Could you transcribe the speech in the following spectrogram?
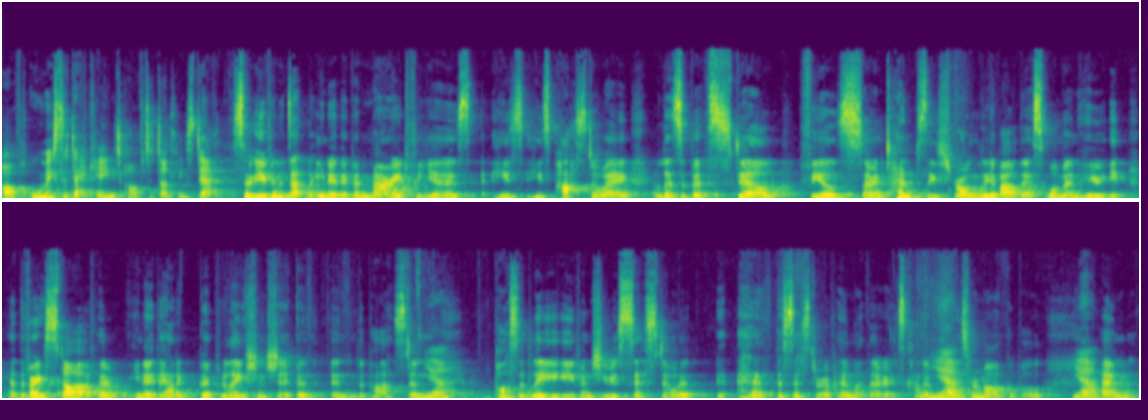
after, almost a decade after Dudley's death. So even a decade, you know, they've been married for years. He's he's passed away. Elizabeth still feels so intensely strongly about this woman who, at the very start of her, you know, they had a good relationship in in the past, and yeah possibly even she was sister with her, the sister of her mother. It's kind of yeah. it's remarkable. Yeah. Um,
